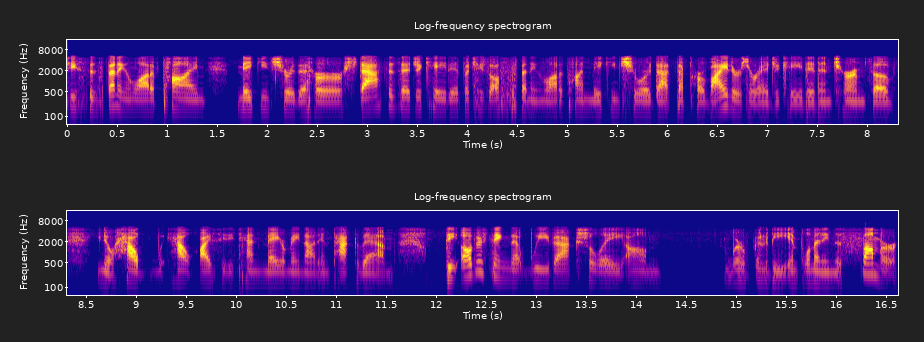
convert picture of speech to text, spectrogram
She's been spending a lot of time making sure that her staff is educated, but she's also spending a lot of time making sure that the providers are educated in terms of you know how how ICD-10 may or may not impact them. The other thing that we've actually um, we're going to be implementing this summer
